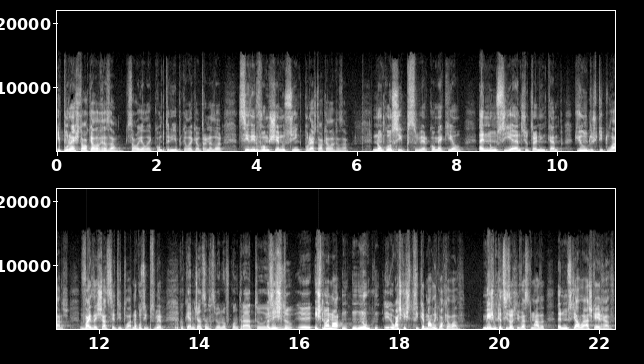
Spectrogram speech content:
e por esta ou aquela razão, que só ele é que competiria porque ele é que é o treinador, decidir vou mexer no 5 por esta ou aquela razão não consigo perceber como é que ele anuncia antes do training camp que um dos titulares vai deixar de ser titular. Não consigo perceber. Porque o Cam Johnson recebeu um novo contrato. Mas isto, eh, isto não é. No, eu acho que isto fica mal em qualquer lado mesmo que a decisão estivesse tomada, anunciá-la acho que é errado.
